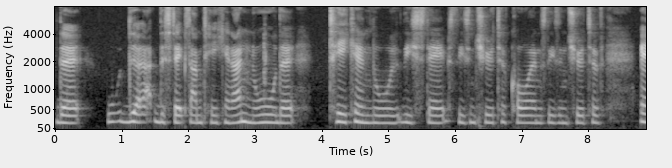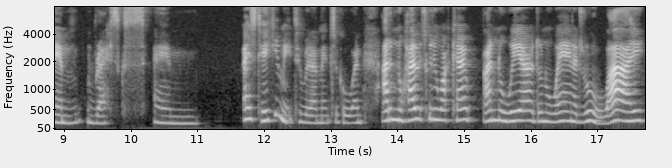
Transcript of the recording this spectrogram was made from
that the the steps I'm taking. I know that taking those these steps, these intuitive callings, these intuitive um risks um is taking me to where I'm meant to go. And I don't know how it's going to work out. I don't know where. I don't know when. I don't know why.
